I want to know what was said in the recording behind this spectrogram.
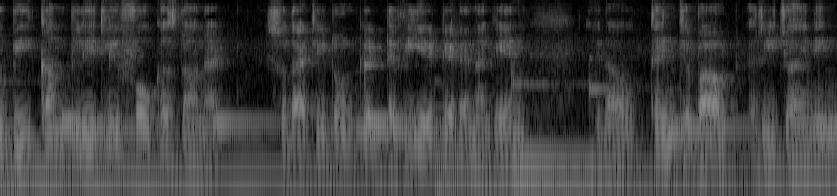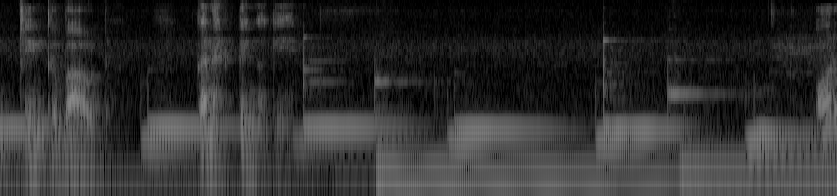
to be completely focused on it so that you don't get deviated and again, you know, think about rejoining, think about connecting again. और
